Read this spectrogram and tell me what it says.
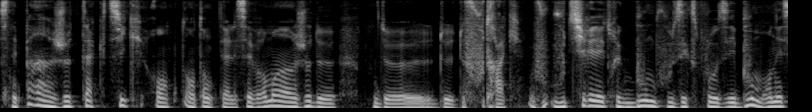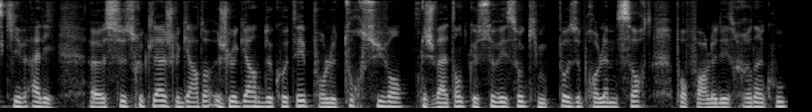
Ce n'est pas un jeu tactique en, tant que tel, c'est vraiment un jeu de, de, de, foutraque. Vous, tirez les trucs, boum, vous explosez, boum, on esquive. Allez, euh, ce truc-là, je, le garde, je le garde de côté pour le tour suivant. Je vais attendre que ce vaisseau qui me pose de problème sorte pour pouvoir le détruire d'un coup.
